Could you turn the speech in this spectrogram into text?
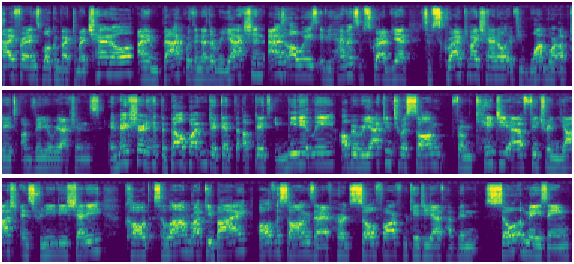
Hi friends, welcome back to my channel. I am back with another reaction. As always, if you haven't subscribed yet, subscribe to my channel if you want more updates on video reactions. And make sure to hit the bell button to get the updates immediately. I'll be reacting to a song from KGF featuring Yash and Srinidhi Shetty called Salaam Rocky Bhai. All the songs that I've heard so far from KGF have been so amazing.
